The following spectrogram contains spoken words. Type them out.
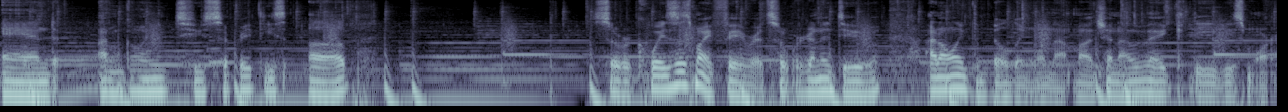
and i'm going to separate these up. So Rayquaza is my favorite so we're gonna do i don't like the building one that much and i like the eevees more.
